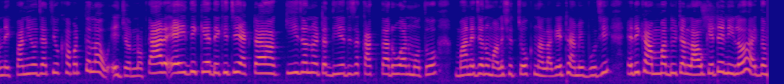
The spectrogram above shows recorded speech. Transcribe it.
অনেক পানীয় জাতীয় খাবার তো লাউ, এই জন্য। তার এই দিকে দেখেছি একটা, কি যেন এটা দিয়ে দিছে কাকতারুয়ার মতো মানে যেন মানুষের চোখ না লাগে, এটা আমি বুঝি। এদিকে দুইটা লাউ কেটে নিল, একদম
